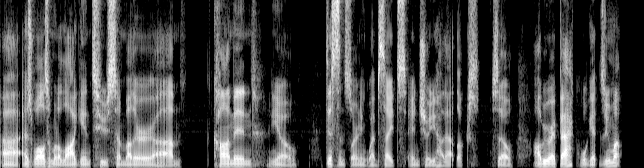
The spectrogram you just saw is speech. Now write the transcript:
Uh, as well as I'm going to log into some other um, common, you know, distance learning websites and show you how that looks. So I'll be right back. We'll get Zoom up.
